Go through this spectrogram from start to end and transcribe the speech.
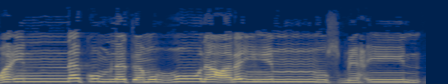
وَإِنَّكُمْ لَتَمُرُّونَ عَلَيْهِم مُّصْبِحِينَ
